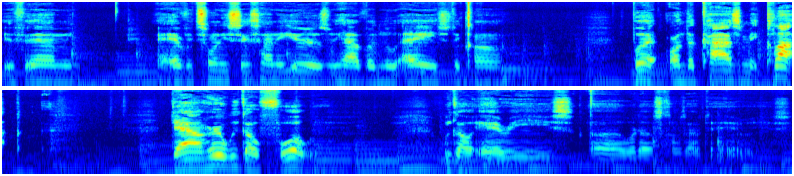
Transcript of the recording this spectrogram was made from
You feel me? And every 2600 years, we have a new age to come. But on the cosmic clock, Down here we go forward. We go Aries. Uh, what else comes after Aries?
